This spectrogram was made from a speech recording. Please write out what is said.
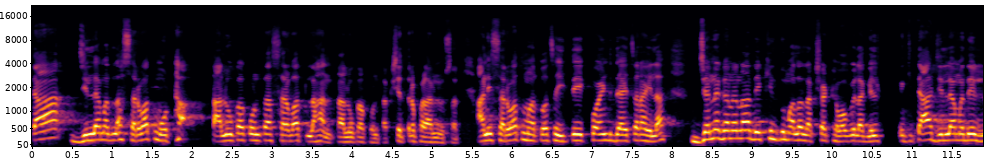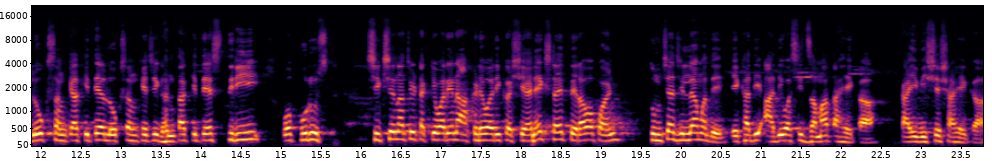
त्या जिल्ह्यामधला सर्वात मोठा तालुका कोणता? सर्वात लहान तालुका कोणता? क्षेत्रफळानुसार. आणि सर्वात महत्वाचं इथे एक पॉईंट द्यायचा राहिला जनगणना देखील तुम्हाला लक्षात ठेवावी लागेल की त्या जिल्ह्यामध्ये लोकसंख्या किती आहे लोकसंख्येची घनता किती आहे स्त्री व पुरुष. शिक्षणाची टक्केवारी आणि आकडेवारी कशी आहे? नेक्स्ट आहे तेरावा पॉईंट तुमच्या जिल्ह्यामध्ये एखादी आदिवासी जमात आहे का? काही विशेष आहे का?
